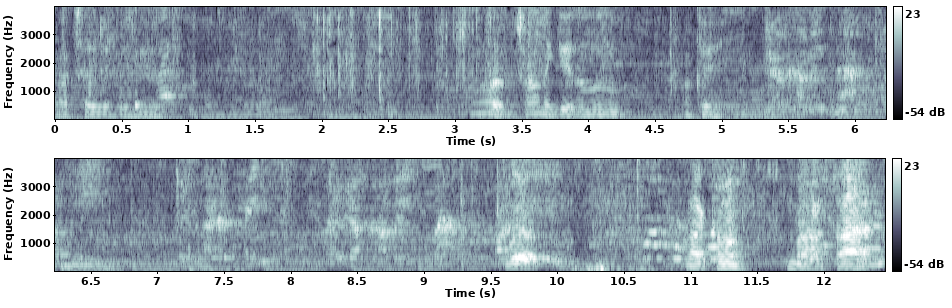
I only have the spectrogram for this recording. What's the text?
I'll tell you if it's good. I'm trying to get a little. Okay. Good. Alright, come on. I'm outside.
